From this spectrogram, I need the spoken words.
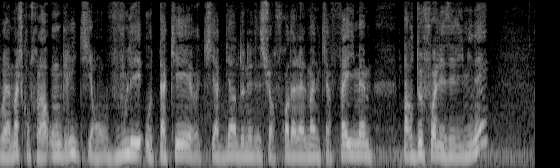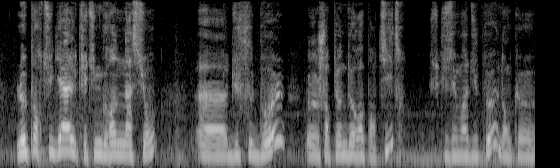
On un match contre la Hongrie qui en voulait au taquet, euh, qui a bien donné des sueurs froides à l'Allemagne, qui a failli même par deux fois les éliminer. Le Portugal, qui est une grande nation euh, du football, championne d'Europe en titre, excusez-moi du peu. Donc, euh,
